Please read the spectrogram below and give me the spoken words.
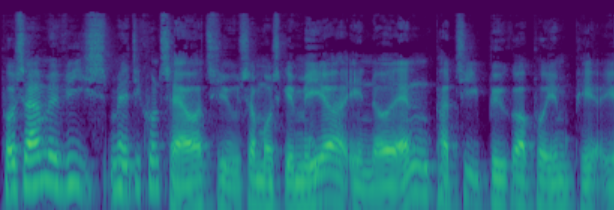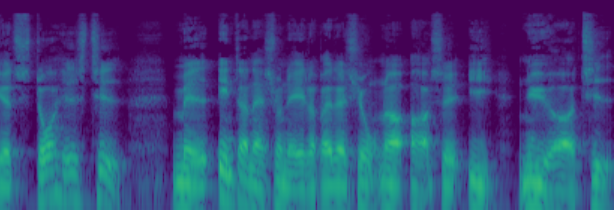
På samme vis med de konservative, som måske mere end noget andet parti bygger på imperiets storhedstid med internationale relationer også i nyere tid.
